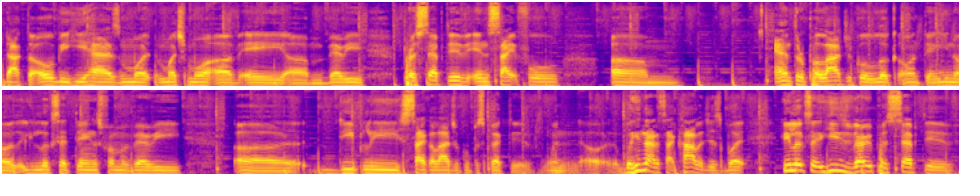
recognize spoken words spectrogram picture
Dr. Obi, he has much much more of a um, very perceptive, insightful um, anthropological look on things. You know, he looks at things from a very uh, deeply psychological perspective. When, uh, but he's not a psychologist, but he looks at. He's very perceptive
